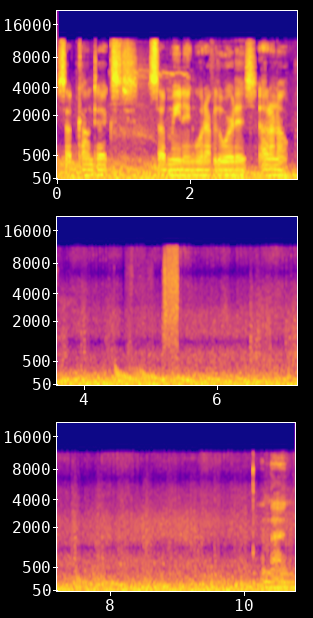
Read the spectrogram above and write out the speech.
subcontext, sub-meaning, whatever the word is. I don't know. And then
